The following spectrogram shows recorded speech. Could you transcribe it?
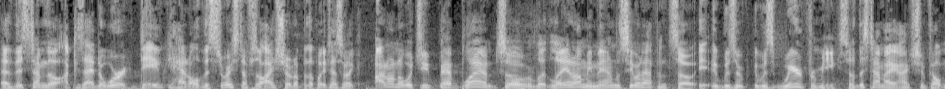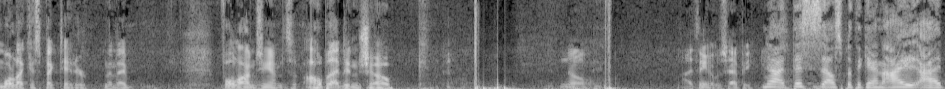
uh, this time though, because I had to work, Dave had all this story stuff, so I showed up at the playtest. Like, I don't know what you have planned, so let, lay it on me, man. Let's see what happens. So it, it was a, it was weird for me. So this time I actually felt more like a spectator than a full on GM. So I hope that didn't show. No, I think I was happy. No, this is Elspeth again. I, I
